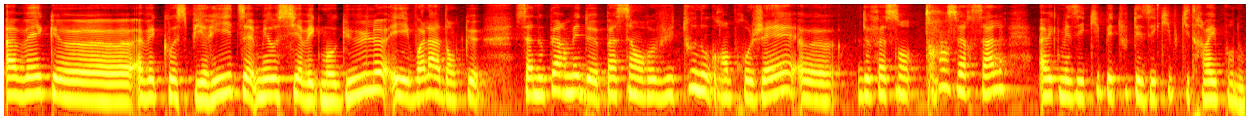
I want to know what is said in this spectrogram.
avec euh, avec Cospirit, mais aussi avec Mogul. Et voilà, donc ça nous permet de passer en revue tous nos grands projets de façon transversale avec mes équipes et toutes les équipes qui travaillent pour nous.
